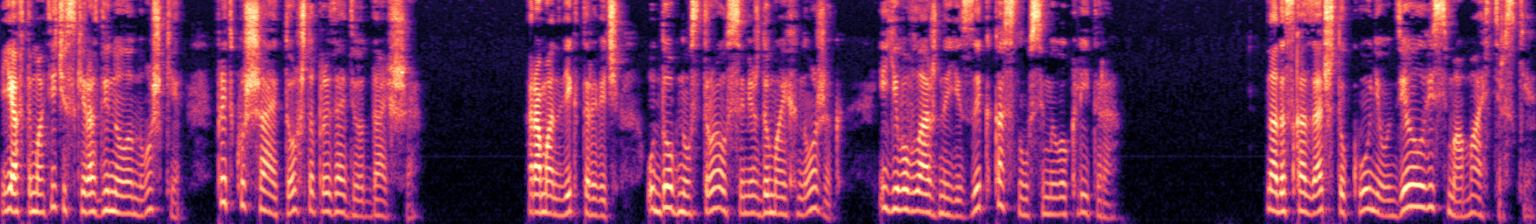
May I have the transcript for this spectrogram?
Я автоматически раздвинула ножки, предвкушая то, что произойдет дальше. Роман Викторович удобно устроился между моих ножек, и его влажный язык коснулся моего клитора. Надо сказать, что Кунио делал весьма мастерски.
